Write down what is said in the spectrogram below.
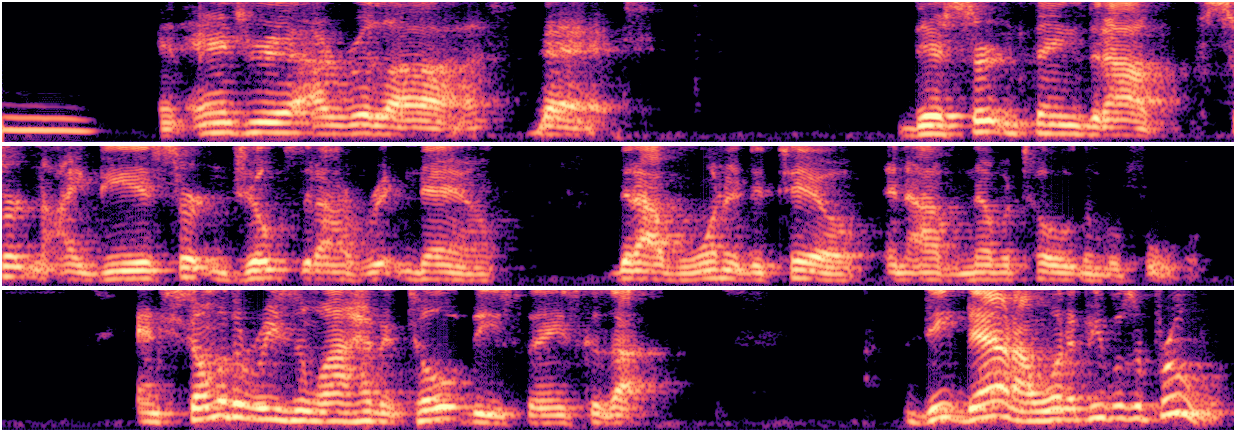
Mm. And Andrea, I realized that there's certain things that I've, certain ideas, certain jokes that I've written down that I've wanted to tell and I've never told them before. And some of the reason why I haven't told these things, because I deep down I wanted people's approval.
